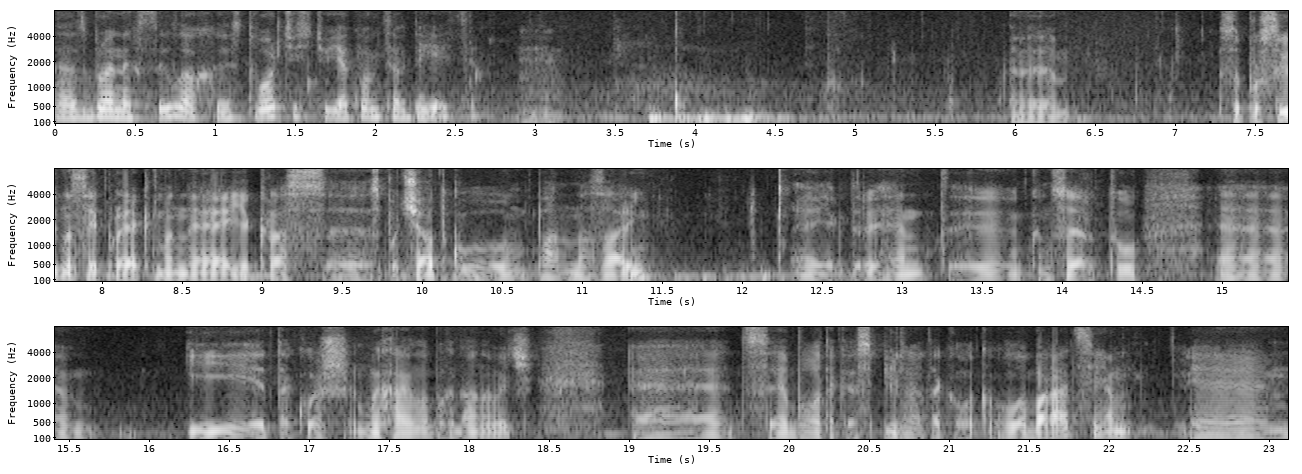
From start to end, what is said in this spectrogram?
е, збройних силах з творчістю. Як вам це вдається? Е, Запросив на цей проєкт мене якраз е, спочатку пан Назарій, як диригент концерту, е, і також Михайло Богданович. Е, Це була така спільна така колаборація. Е,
